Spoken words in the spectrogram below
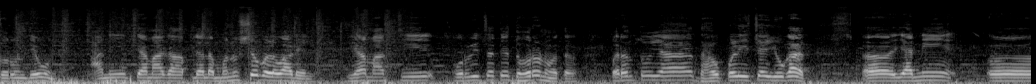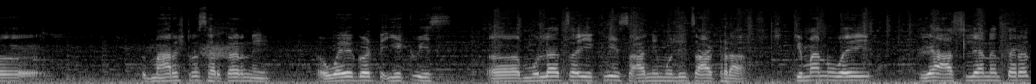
करून देऊन आणि त्यामागं आपल्याला मनुष्यबळ वाढेल ह्या मागची पूर्वीचं ते धोरण होतं. परंतु या धावपळीच्या युगात यांनी महाराष्ट्र सरकारने वयोगट एकवीस मुलाचं एकवीस आणि मुलीचं अठरा. किमान वय या असल्यानंतरच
